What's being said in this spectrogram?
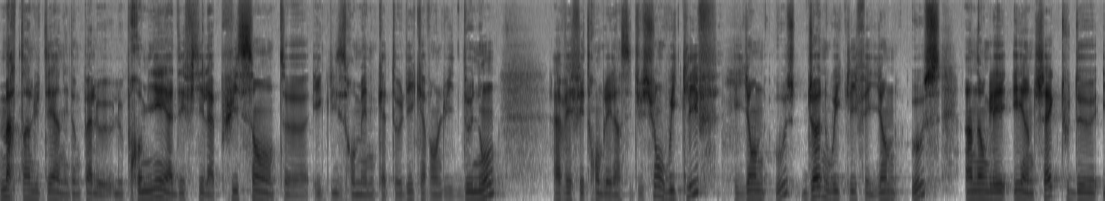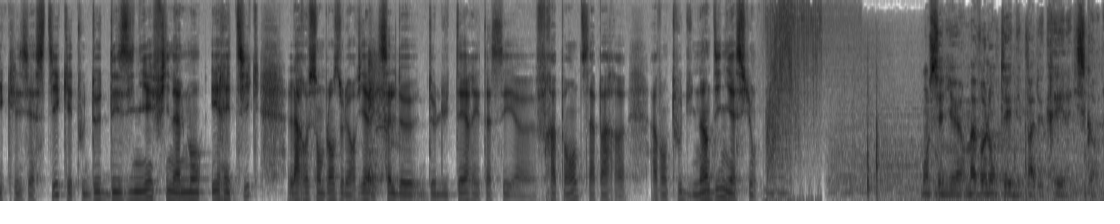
Martin Luther n'est donc pas le, premier à défier la puissante euh, Église romaine catholique. Avant lui, deux noms avaient fait trembler l'institution, Wycliffe et Jan Hus, John Wycliffe et Jan Hus, un anglais et un tchèque, tous deux ecclésiastiques et tous deux désignés finalement hérétiques. La ressemblance de leur vie avec celle de, Luther est assez euh, frappante, ça part euh, avant tout d'une indignation. Monseigneur, ma volonté n'est pas de créer la discorde,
